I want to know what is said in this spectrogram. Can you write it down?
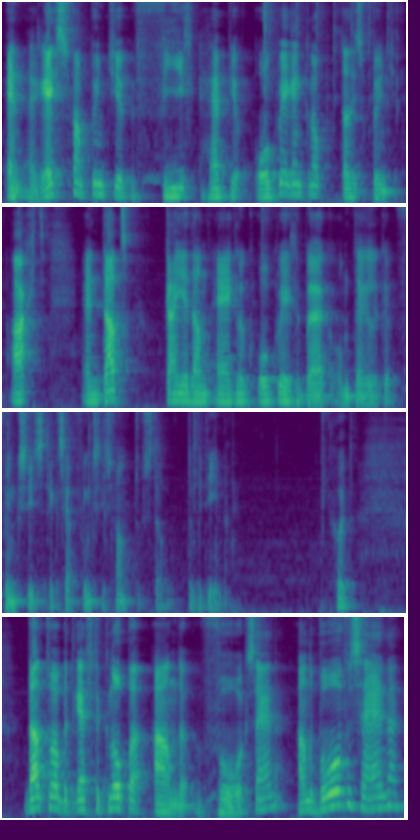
En rechts van puntje 4 heb je ook weer een knop, dat is puntje 8. En dat kan je dan eigenlijk ook weer gebruiken om dergelijke functies, extra functies van het toestel te bedienen. Goed. Dat wat betreft de knoppen aan de voorzijde. Aan de bovenzijde,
